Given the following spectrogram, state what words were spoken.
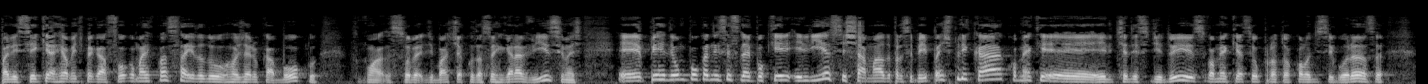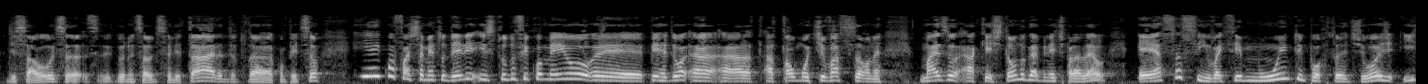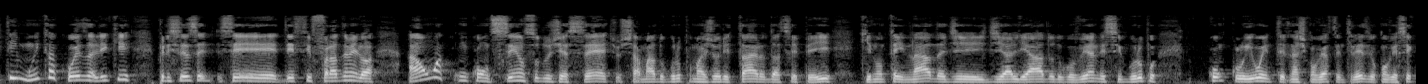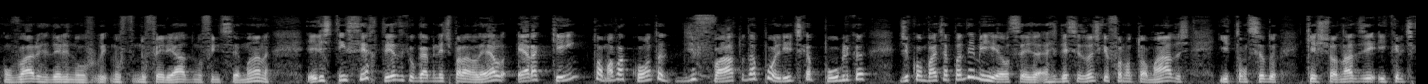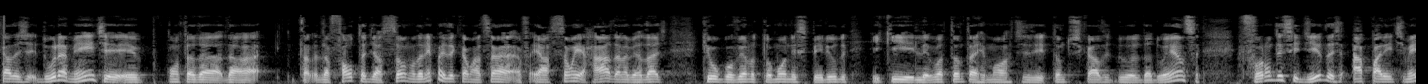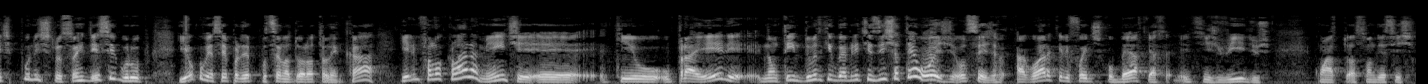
parecia que ia realmente pegar fogo, mas com a saída do Rogério Caboclo, a, sobre, debaixo de acusações gravíssimas, é, perdeu um pouco a necessidade, porque ele ia ser chamado para a CPI para explicar como é que ele tinha decidido isso, como é que ia ser o protocolo de segurança de saúde, segurança de saúde sanitária dentro da competição. E aí, com o afastamento dele, isso tudo ficou meio. É, perdeu a, a, a, tal motivação, né? Mas a questão do gabinete paralelo, essa sim, vai ser muito importante hoje e tem muita coisa ali que precisa ser, ser decifrada melhor. Há uma, um consenso do G7, o chamado grupo majoritário da CPI, que não tem nada de, de aliado do governo, esse grupo concluiu entre, nas conversas entre eles, eu conversei com vários deles no, no, no, feriado, no fim de semana, eles têm certeza que o gabinete paralelo era quem tomava conta, de fato, da política pública de combate à pandemia. Ou seja, as decisões que foram tomadas e estão sendo questionadas e, e criticadas duramente eh, por conta da, da da falta de ação, não dá nem para dizer que é uma ação, é a ação errada, na verdade, que o governo tomou nesse período e que levou a tantas mortes e tantos casos do, da doença, foram decididas aparentemente por instruções desse grupo. E eu conversei, por exemplo, com o senador Otto Alencar, e ele me falou claramente é, que o, o para ele não tem dúvida que o gabinete existe até hoje. Ou seja, agora que ele foi descoberto, esses vídeos com a atuação desses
